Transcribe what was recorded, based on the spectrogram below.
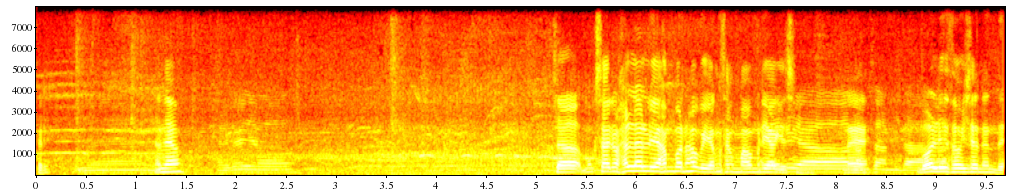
그래. 안녕. 잘 가요. 자, 목사님 할렐루야 한번 하고 영상 마무리하겠습니다. 할렐루야. 네. 감사합니다. 멀리서 오셨는데.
